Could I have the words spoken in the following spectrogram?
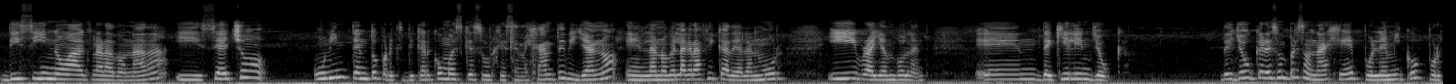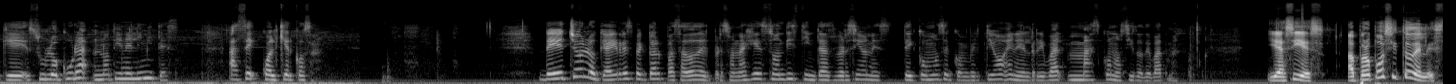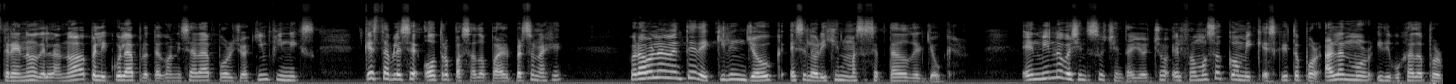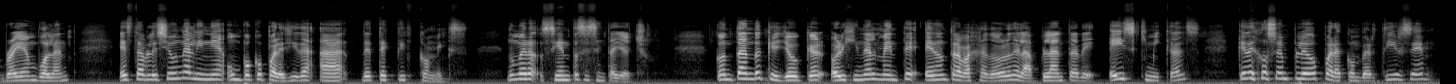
DC no ha aclarado nada y se ha hecho un intento por explicar cómo es que surge semejante villano en la novela gráfica de Alan Moore y Brian Boland en The Killing Joke. The Joker es un personaje polémico porque su locura no tiene límites. Hace cualquier cosa. De hecho, lo que hay respecto al pasado del personaje son distintas versiones de cómo se convirtió en el rival más conocido de Batman. Y así es, a propósito del estreno de la nueva película protagonizada por Joaquín Phoenix, que establece otro pasado para el personaje, probablemente The Killing Joke es el origen más aceptado del Joker. En 1988, el famoso cómic escrito por Alan Moore y dibujado por Brian Boland estableció una línea un poco parecida a Detective Comics, número 168, contando que Joker originalmente era un trabajador de la planta de Ace Chemicals que dejó su empleo para convertirse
